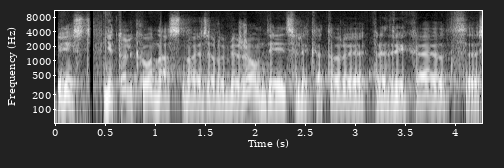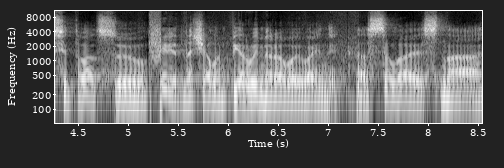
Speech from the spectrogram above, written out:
Есть не только у нас, но и за рубежом деятели, которые предрекают э, ситуацию перед началом Первой мировой войны, э, ссылаясь на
